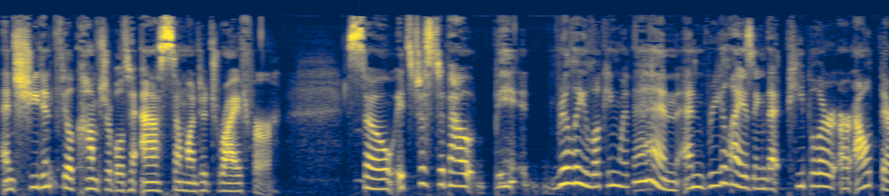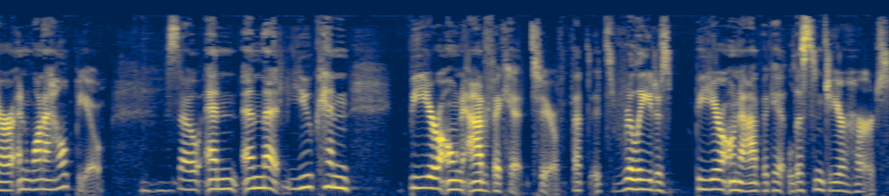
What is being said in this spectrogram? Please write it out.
and she didn't feel comfortable to ask someone to drive her. So it's just about be, really looking within and realizing that people are, are out there and want to help you. Mm-hmm. So and and that you can be your own advocate too. That it's really just be your own advocate. Listen to your heart.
